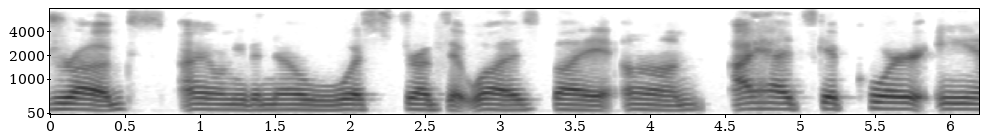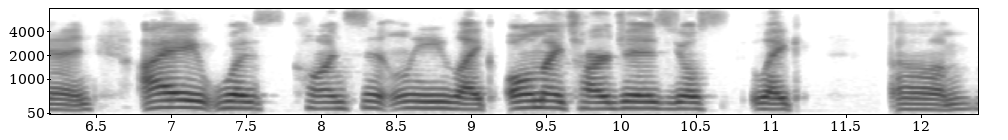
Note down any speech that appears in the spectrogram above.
drugs. I don't even know what drugs it was, but um, I had skipped court and I was constantly like all my charges. You'll like um,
